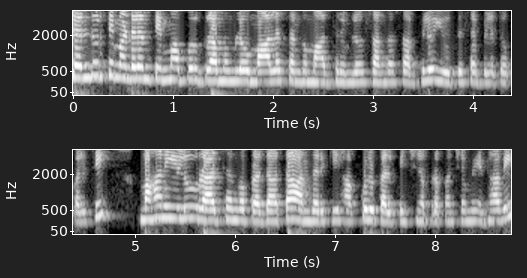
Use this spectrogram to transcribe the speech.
చందుర్తి మండలం తిమ్మాపూర్ గ్రామంలో మాల సంఘం ఆధ్వర్యంలో సంఘ సభ్యులు యూత్ సభ్యులతో కలిసి మహనీయులు రాజ్యాంగ ప్రదాత అందరికీ హక్కులు కల్పించిన ప్రపంచ మేధావి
